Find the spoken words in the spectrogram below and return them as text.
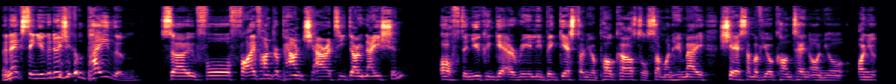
The next thing you can do is you can pay them. So for £500 charity donation, often you can get a really big guest on your podcast or someone who may share some of your content on your, on your,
